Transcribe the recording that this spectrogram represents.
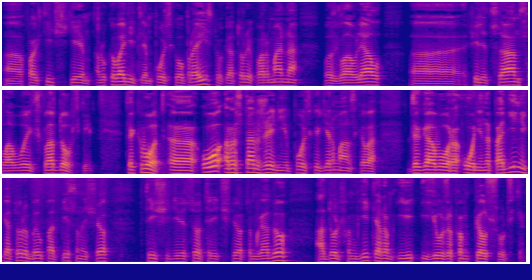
э, фактически руководителем польского правительства, который формально возглавлял э, Фелициан Славой Складовский. Так вот, э, о расторжении польско-германского договора о ненападении, который был подписан еще в 1934 году Адольфом Гитлером и Юзефом Пилсудским.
